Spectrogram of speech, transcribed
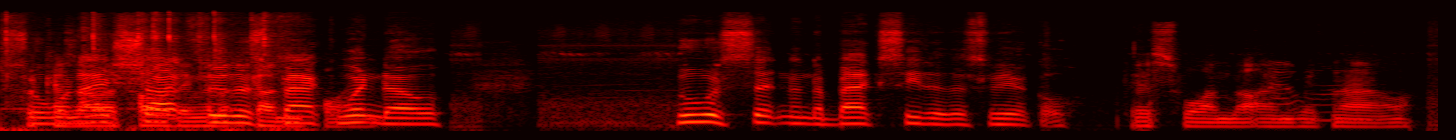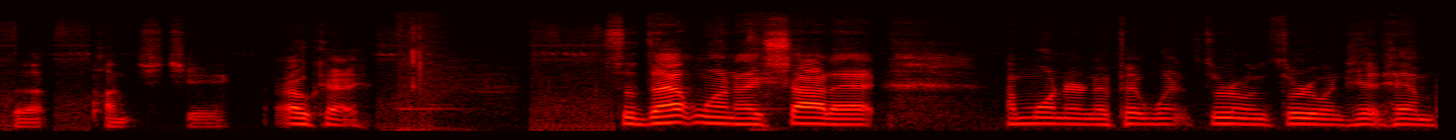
So Because when I I, shot through this back gunpoint. window, who was sitting in the back seat of this vehicle? This one that I'm with now that punched you. Okay. So that one I shot at, I'm wondering if it went through and through and hit him.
